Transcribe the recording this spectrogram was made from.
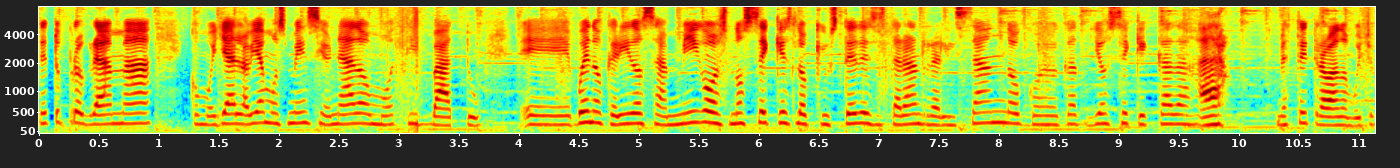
de tu programa, como ya lo habíamos mencionado, Motivatu. Eh, bueno, queridos amigos, no sé qué es lo que ustedes estarán realizando. Yo sé que cada... Ah, me estoy trabando mucho.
